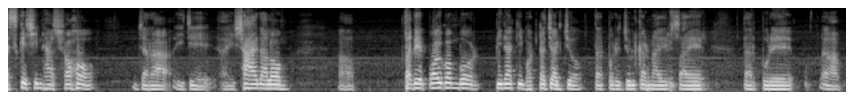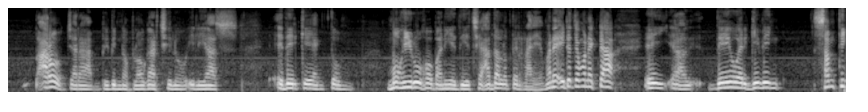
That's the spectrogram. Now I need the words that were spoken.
এস কে সিনহা সহ যারা এই যে শাহেদ আলম তাদের পয়গম্বর পিনাকি ভট্টাচার্য, তারপরে জুলকার নায়ের সায়ের তারপরে আরও যারা বিভিন্ন ব্লগার ছিল, ইলিয়াস, এদেরকে একদম মহিরুহ বানিয়ে দিয়েছে আদালতের রায়ে। মানে এটা যেমন একটা এই they were giving something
